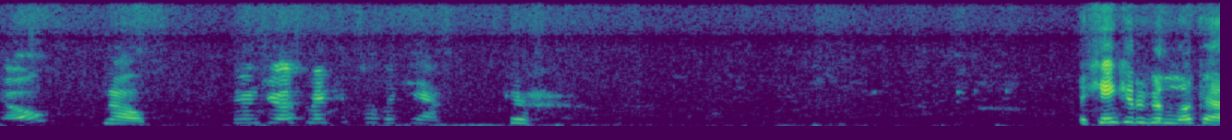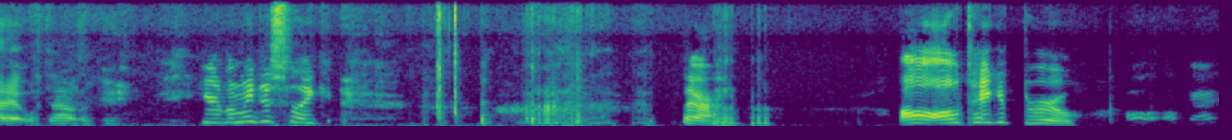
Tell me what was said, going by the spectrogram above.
No. no. Then just make it so they can. Here. I can't get a good look at it without. Okay. Here, let me just like. There. I'll I'll take it through. Oh, okay.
